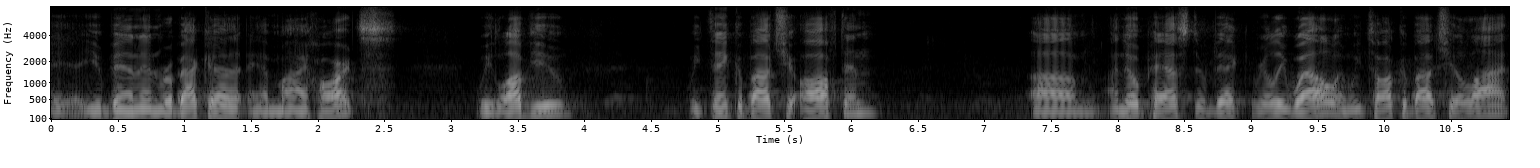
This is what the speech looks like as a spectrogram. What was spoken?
You've been in Rebecca and my hearts. We love you. We think about you often. Um, I know Pastor Vic really well, and we talk about you a lot.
